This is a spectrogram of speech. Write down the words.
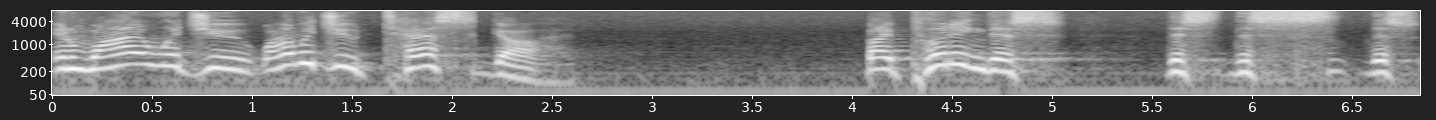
And why would you, why would you test God? By putting this, this, this, this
